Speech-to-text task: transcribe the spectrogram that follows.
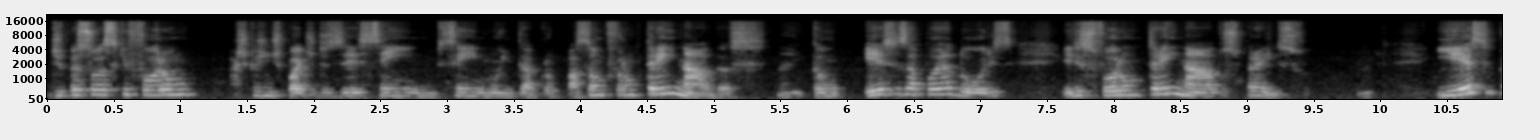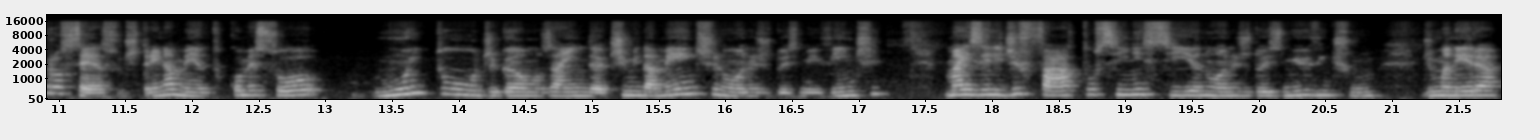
de pessoas que foram, acho que a gente pode dizer sem, sem muita preocupação, que foram treinadas. Né? Então, esses apoiadores, eles foram treinados para isso. E esse processo de treinamento começou muito, digamos, ainda timidamente no ano de 2020, mas ele de fato se inicia no ano de 2021 de maneira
